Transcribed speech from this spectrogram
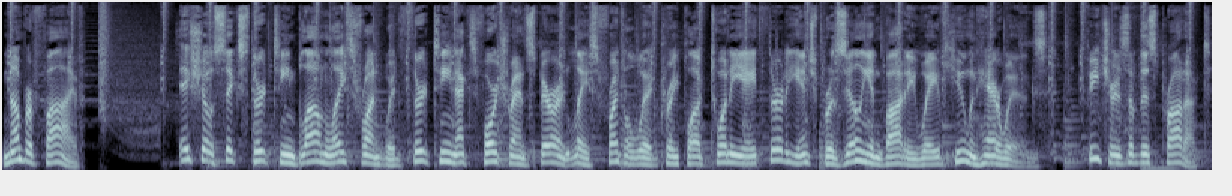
Number 5. Ishow 613 Blonde Lace Front Wig 13x4 Transparent Lace Frontal Wig Pre-Plug 28 30 inch Brazilian Body Wave Human Hair Wigs. Features of this product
